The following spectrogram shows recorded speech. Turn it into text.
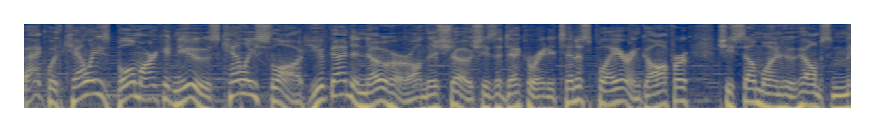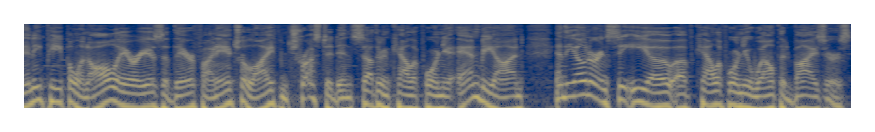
Back with Kelly's Bull Market News. Kelly Slaught, you've gotten to know her on this show. She's a decorated tennis player and golfer. She's someone who helps many people in all areas of their financial life and trusted in Southern California and beyond, and the owner and CEO of California Wealth Advisors.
